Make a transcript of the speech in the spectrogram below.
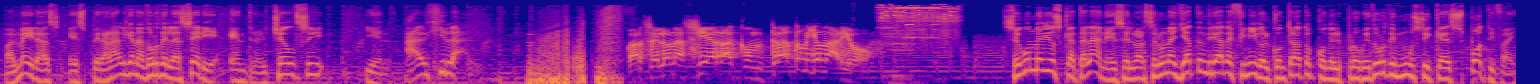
Palmeiras esperará al ganador de la serie entre el Chelsea y el Al Hilal. Barcelona cierra contrato millonario. Según medios catalanes, el Barcelona ya tendría definido el contrato con el proveedor de música Spotify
